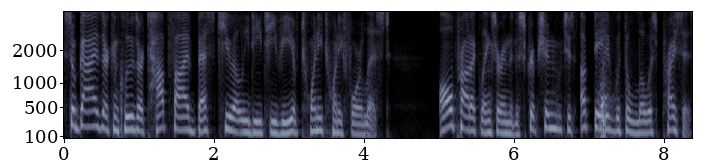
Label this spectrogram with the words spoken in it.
So guys, that concludes our top 5 best QLED TV of 2024 list. All product links are in the description, which is updated with the lowest prices.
